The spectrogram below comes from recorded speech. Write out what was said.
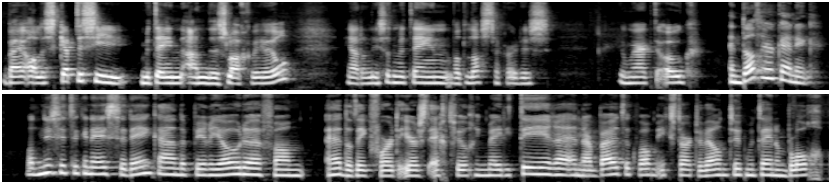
bij alle sceptici meteen aan de slag wil, ja, dan is het meteen wat lastiger. Dus je merkte ook. En dat herken ik. Want nu zit ik ineens te denken aan de periode van hè, dat ik voor het eerst echt veel ging mediteren en naar buiten kwam. Ik startte wel natuurlijk meteen een blog.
